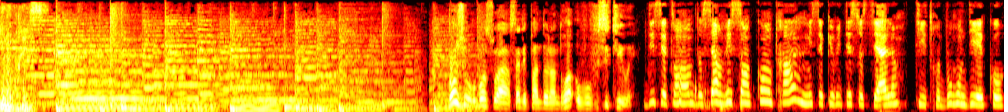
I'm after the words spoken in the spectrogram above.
De la presse. Bonjour, bonsoir, ça dépend de l'endroit où vous vous situez. 17 ans de service sans contrat ni sécurité sociale, titre Burundi Eco.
